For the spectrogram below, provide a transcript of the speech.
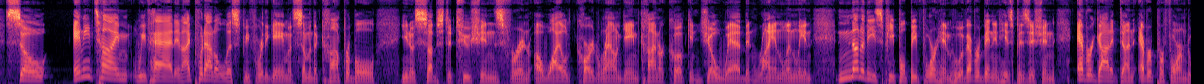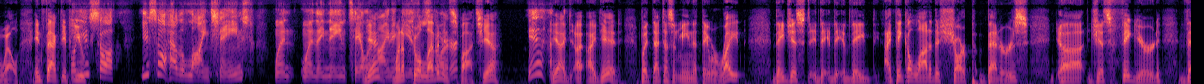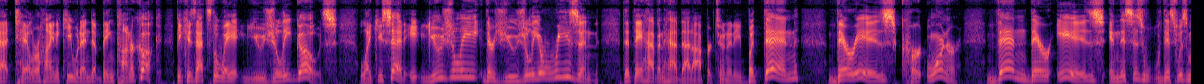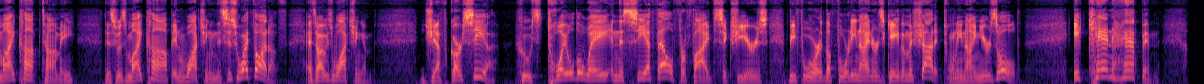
So anytime we've had, and I put out a list before the game of some of the comparable, you know, substitutions for an, a wild card round game, Connor Cook and Joe Webb and Ryan Lindley, and none of these people before him who have ever been in his position ever got it done, ever performed well. In fact, if Well, you, you, saw you saw how the line changed when when they named Taylor yeah, Heinicke went up to the 11 in spots, yeah. Yeah, Yeah, I, I, I did, but that doesn't mean that they were right. They just they, they, they I think a lot of the sharp betters uh, just figured that Taylor Heinicke would end up being Connor Cook because that's the way it usually goes. Like you said, it usually there's usually a reason that they haven't had that opportunity, but then there is Kurt Warner. Then there is, and this is this was my comp, Tommy. This was my comp in watching him. This is who I thought of as I was watching him. Jeff Garcia, who toiled away in the CFL for five, six years before the 49ers gave him a shot at 29 years old. It can happen.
